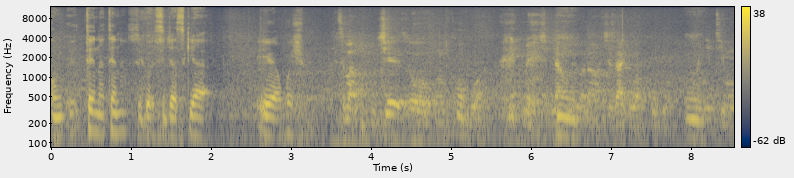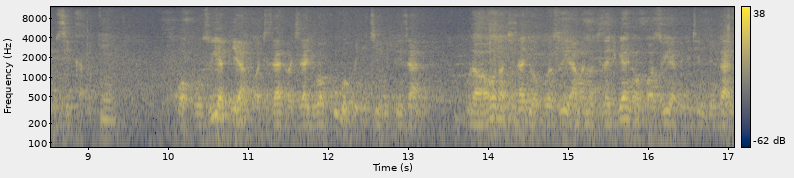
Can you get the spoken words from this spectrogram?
on- tena tena sijasikia hiyo ya mwisho. Sema mchezo mkubwa big match inaamuliwa na wachezaji wakubwa kwenye timu husika. Kwa kuzuia pia wachezaji wakubwa kwenye timu pinzani. Unawaona wachezaji wa kuwazuia ama ni wachezaji gani wa kuwazuia kwenye timu pinzani?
